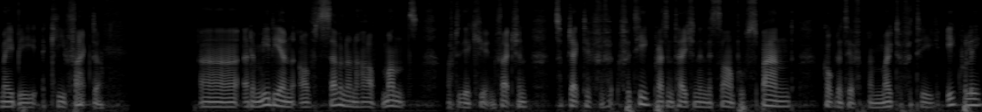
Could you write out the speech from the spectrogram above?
may be a key factor. Uh, at a median of seven and a half months after the acute infection, subjective fatigue presentation in the sample spanned cognitive and motor fatigue equally.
